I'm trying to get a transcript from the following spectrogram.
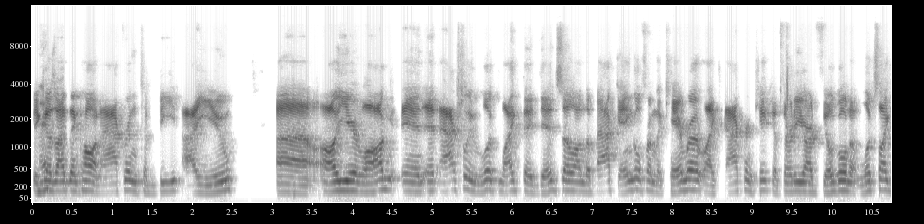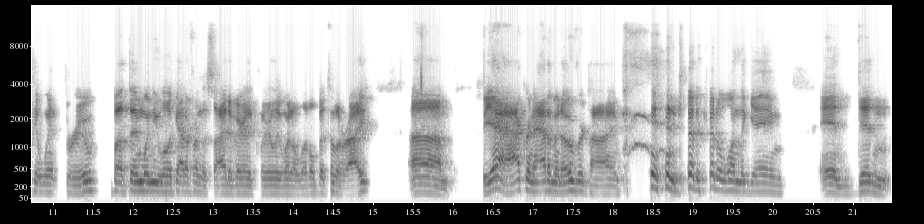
because I've been calling Akron to beat IU. uh, all year long, and it actually looked like they did. So on the back angle from the camera, like Akron kicked a 30 yard field goal, and it looks like it went through. But then when you look at it from the side, it very clearly went a little bit to the right. Um, but yeah, Akron had them in overtime and could could have won the game and didn't.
